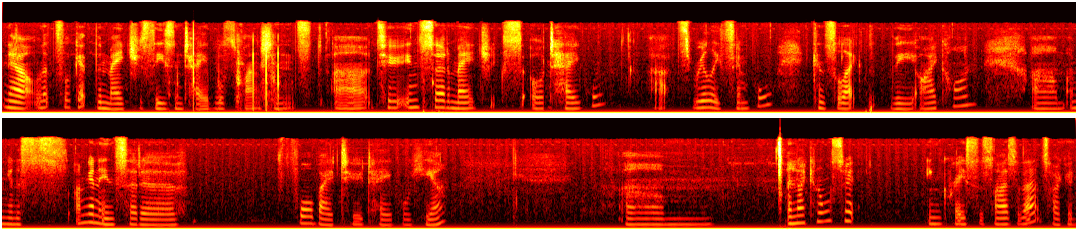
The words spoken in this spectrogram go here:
Now let's look at the matrices and tables functions. Uh, to insert a matrix or table, uh, it's really simple. You can select the icon. Um, I'm going to I'm to insert a 4 by 2 table here. Um, and I can also increase the size of that so I could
